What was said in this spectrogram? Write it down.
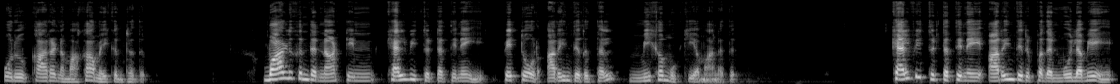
ஒரு காரணமாக அமைகின்றது. வாழுகின்ற நாட்டின் கல்வி திட்டத்தினை பெற்றோர் அறிந்திருத்தல் மிக முக்கியமானது. கல்வி திட்டத்தினை அறிந்திருப்பதன் மூலமே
